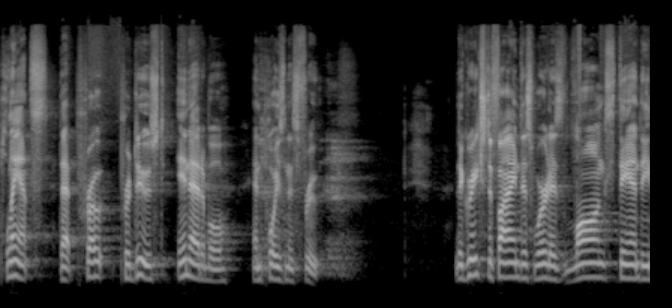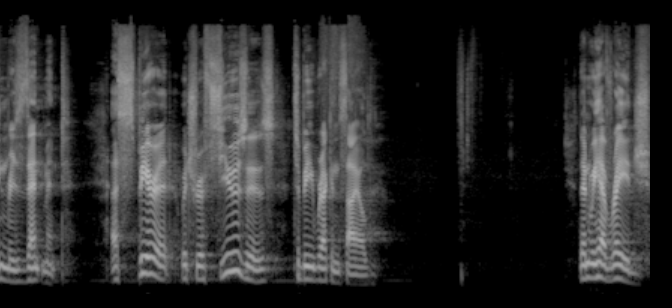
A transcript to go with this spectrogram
plants that pro- produced inedible and poisonous fruit. The Greeks defined this word as long standing resentment, a spirit which refuses to be reconciled. Then we have rage.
